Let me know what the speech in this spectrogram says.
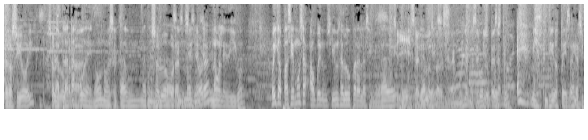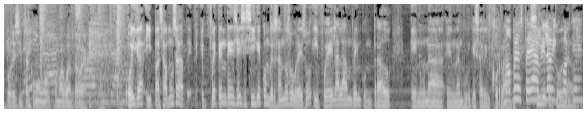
Pero sí hoy. La plata para- jode, ¿no? Uno se cada un matrimonio saludo cada para seis mi meses. señora. No, le digo. Oiga, pasemos a... Ah, bueno, sí, un saludo para la señora de... Sí, de- de saludos Andrés. para la señora de Murcia. ¿No sentido supuesto. pésame? Mi sentido pésame. Oiga, sí, pobrecita, ¿cómo, cómo aguantaba? Oiga, y pasamos a... eh, Fue tendencia y se sigue conversando sobre eso y fue el alambre encontrado en una, en una hamburguesa en el corral. No, pero espere, Sigue Avril por Lavigne, todos ¿por lados. qué?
